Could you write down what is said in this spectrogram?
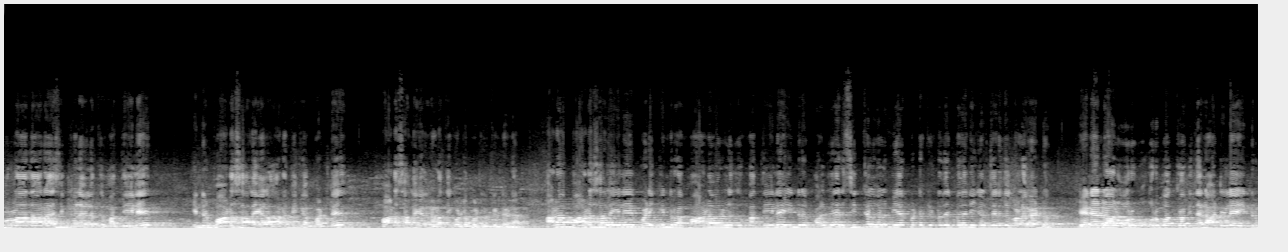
பொருளாதார சிக்கல்களுக்கு மத்தியிலே இன்று பாடசாலைகள் ஆரம்பிக்கப்பட்டு பாடசாலைகள் நடத்தி கொள்ளப்பட்டிருக்கின்றன ஆனால் பாடசாலையிலே படிக்கின்ற மாணவர்களுக்கு மத்தியிலே இன்று பல்வேறு சிக்கல்களும் ஏற்பட்டிருக்கின்றது என்பதை நீங்கள் தெரிந்து கொள்ள வேண்டும். ஏனென்றால் ஒரு ஒரு பக்கம் இந்த நாட்டிலே இன்று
